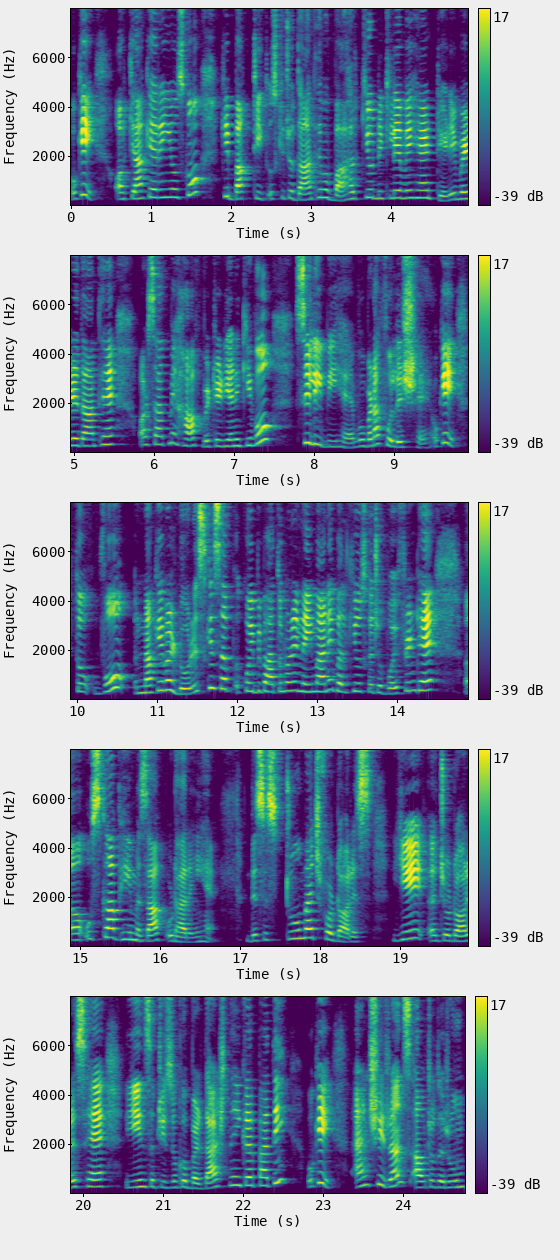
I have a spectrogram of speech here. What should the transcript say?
ओके okay, और क्या कह रही हैं उसको? कि बक टीथ उसके जो दांत हैं वो बाहर क्यों निकले हुए हैं? टेढ़े मेढ़े दांत हैं और साथ में हाफ़ वेटेड यानी कि वो सिली भी है वो बड़ा फुलिश है। ओके okay, तो वो न केवल डोरिस के सब कोई भी बात उन्होंने नहीं मानी बल्कि उसका जो बॉयफ्रेंड है उसका भी मज़ाक उड़ा रही हैं। This is too much for Doris ये जो डॉरिस है ये इन सब चीज़ों को बर्दाश्त नहीं कर पाती okay and she runs out of the room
